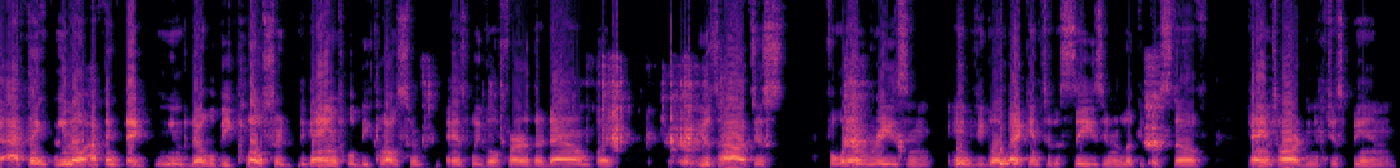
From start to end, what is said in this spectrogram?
I think you know. I think they you know, they will be closer. The games will be closer as we go further down. But Utah just, for whatever reason, and if you go back into the season and look at the stuff, James Harden has just been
